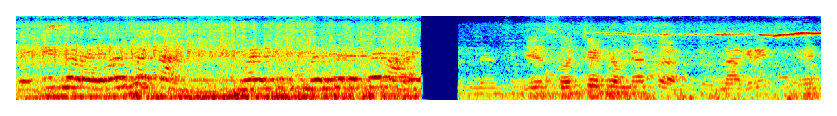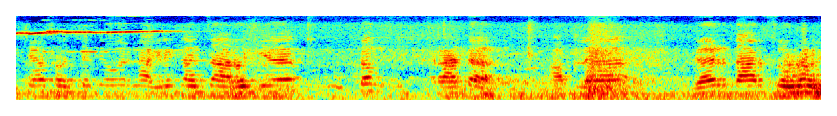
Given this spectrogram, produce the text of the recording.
शेतीतल्या रहिवाशांना दिवाळीच्या शुभेच्छा देते. जे स्वच्छ ठेवण्याचं नागरिक यांच्या स्वच्छतेवर नागरिकांचं आरोग्य उत्तम राहतं. आपलं घरदार सोडून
